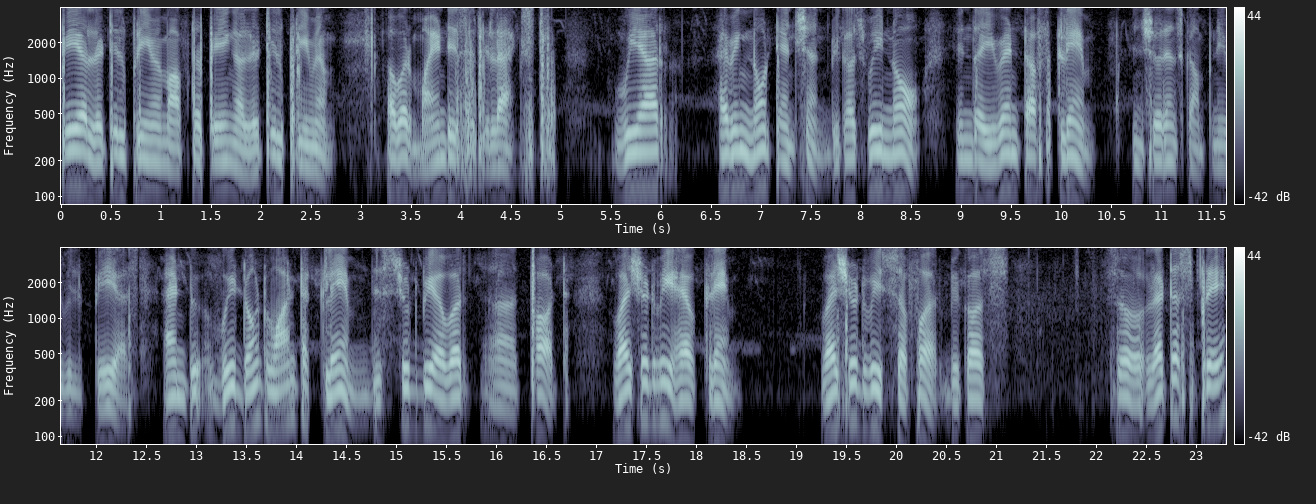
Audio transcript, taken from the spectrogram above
pay a little premium after paying a little premium. Our mind is relaxed. We are having no tension because we know in the event of claim insurance company will pay us. And we don't want a claim. This should be our uh, thought. Why should we have claim? Why should we suffer? Because so let us pray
